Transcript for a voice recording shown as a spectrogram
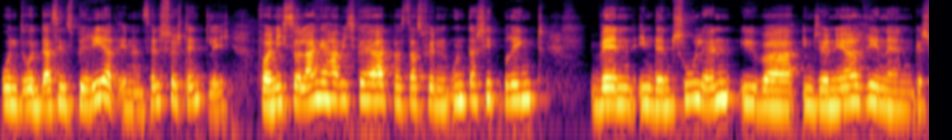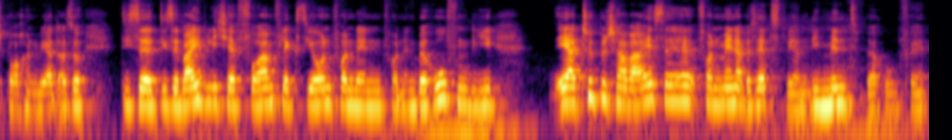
Und, und das inspiriert ihnen, selbstverständlich. Vor nicht so lange habe ich gehört, was das für einen Unterschied bringt, wenn in den Schulen über Ingenieurinnen gesprochen wird. Also diese, diese weibliche Formflexion von den, von den Berufen, die eher typischerweise von Männern besetzt werden, die MINT-Berufe.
